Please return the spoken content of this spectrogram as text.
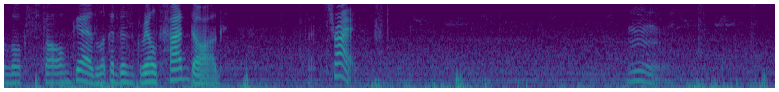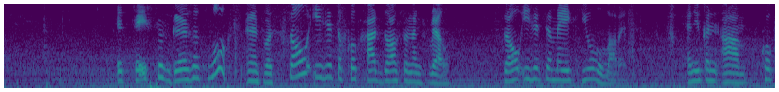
Looks so good. Look at this grilled hot dog. Let's try it. Mmm. It tastes as good as it looks. And it was so easy to cook hot dogs on a grill. So easy to make, you'll love it. And you can um, cook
